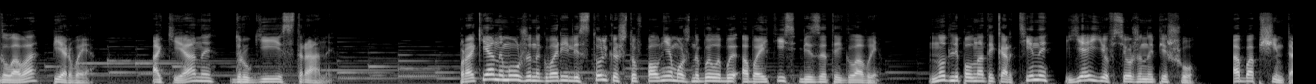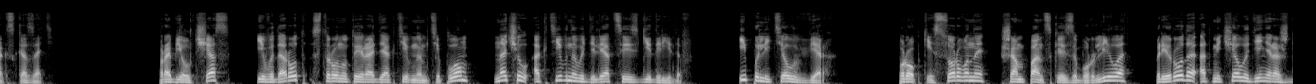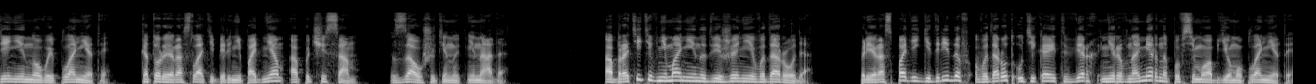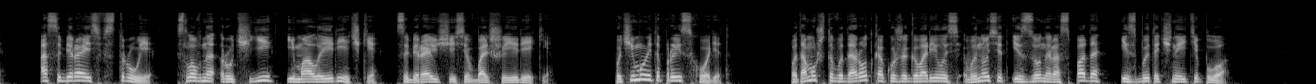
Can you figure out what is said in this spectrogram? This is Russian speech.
Глава 1. Океаны, другие страны. Про океаны мы уже наговорили столько, что вполне можно было бы обойтись без этой главы. Но для полноты картины я ее все же напишу. Обобщим, так сказать. Пробил час, и водород, стронутый радиоактивным теплом, начал активно выделяться из гидридов. И полетел вверх. Пробки сорваны, шампанское забурлило, природа отмечала день рождения новой планеты, которая росла теперь не по дням, а по часам – за уши тянуть не надо. Обратите внимание на движение водорода. При распаде гидридов водород утекает вверх неравномерно по всему объему планеты, а собираясь в струи, словно ручьи и малые речки, собирающиеся в большие реки. Почему это происходит? Потому что водород, как уже говорилось, выносит из зоны распада избыточное тепло.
